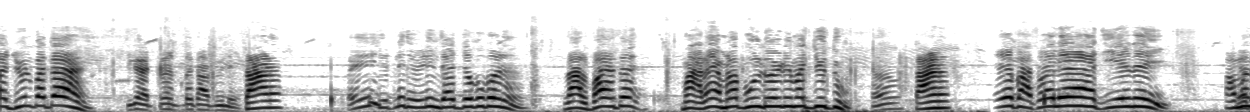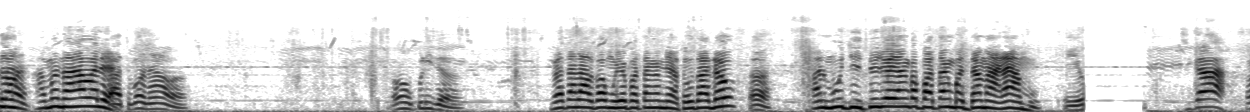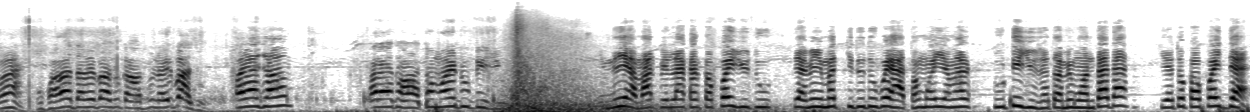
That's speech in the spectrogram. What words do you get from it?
જૂન પતંગ. કાપી લે. તાણ. એટલી દોડીને જાત જોગું પણ. લાલભાઈ તો મારે હમણાં ફૂલ દોરડીમાં જ જીવતું. હા. તાણ. એ પાછો લે જીએ નહીં. અમે ના- અમે ના આવે લે. હાથમાં ના આવે. ઓ ઉપડી જા. ગતા લાલભાઈ હું પતંગ અમને હાથો ઉતાર દઉં. હા. અને હું જીતી જોઈ એમ કે પતંગ બધા મારા આમું જીગા હા. ઊભા તમે પાછું કાપ્યું નહીં પાછું. કયા જામ. અરે તો હાથો મને તૂટી ગયું. એમ નહીં અમારે પેલા ખર કપાઈ ગયું તું. તે અમે એમ જ કીધું તું ભાઈ હાથોમાં અહીં અમારે તૂટી ગયું છે. તમે માનતા હતા કે તો કપાઈ જ જાય.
